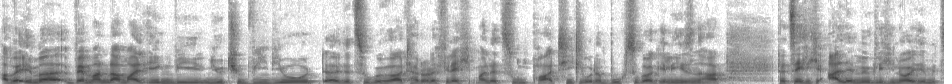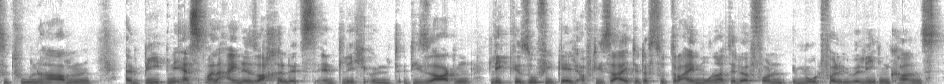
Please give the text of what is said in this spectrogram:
Aber immer, wenn man da mal irgendwie ein YouTube-Video äh, dazu gehört hat oder vielleicht mal dazu ein paar Artikel oder ein Buch sogar gelesen hat, tatsächlich alle möglichen Leute mit zu tun haben, äh, beten erstmal eine Sache letztendlich und die sagen, leg dir so viel Geld auf die Seite, dass du drei Monate davon im Notfall überleben kannst.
